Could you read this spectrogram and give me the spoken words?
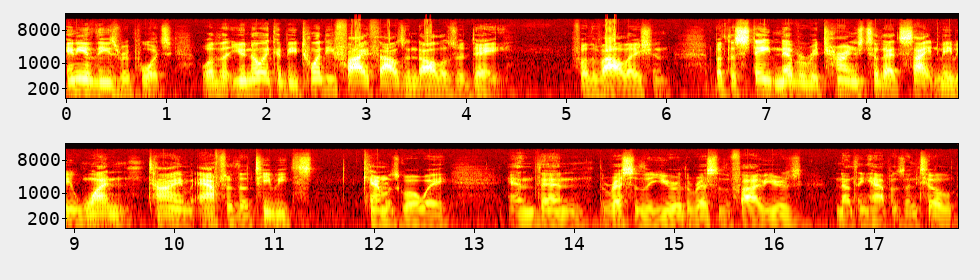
any of these reports, well, the, you know, it could be twenty five thousand dollars a day for the violation, but the state never returns to that site. Maybe one time after the TV cameras go away, and then the rest of the year, the rest of the five years, nothing happens until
